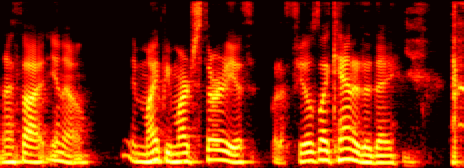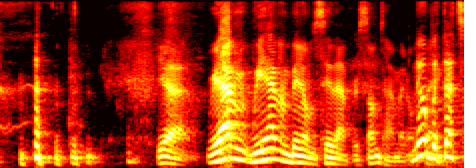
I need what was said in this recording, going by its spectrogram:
and I thought, you know, it might be March 30th, but it feels like Canada Day. Yeah, we haven't we haven't been able to say that for some time. I don't. Know. No, think. but that's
